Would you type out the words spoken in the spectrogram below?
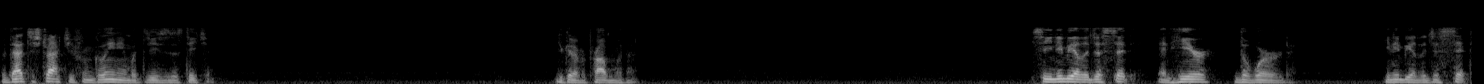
Would that distract you from gleaning what Jesus is teaching? You could have a problem with that. See, you need to be able to just sit and hear the Word. You need to be able to just sit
